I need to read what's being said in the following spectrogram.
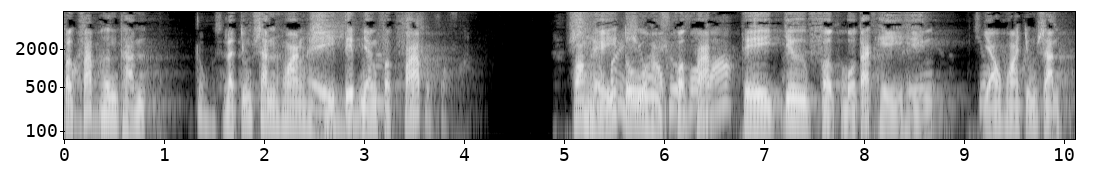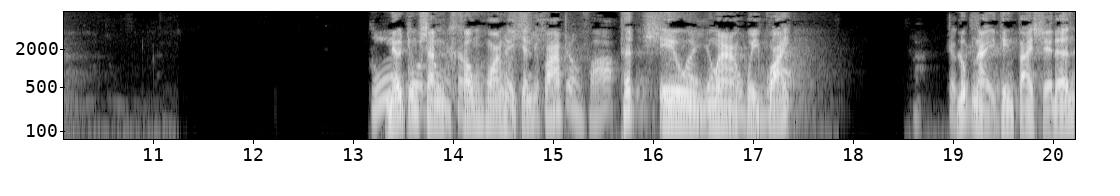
Phật pháp hưng thạnh là chúng sanh hoan hỷ tiếp nhận phật pháp hoan hỷ tu học phật pháp thì chư phật bồ tát hì hiện giáo hóa chúng sanh. Nếu chúng sanh không hoan hỷ chánh pháp thích yêu ma quỷ quái. lúc này thiên tai sẽ đến.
